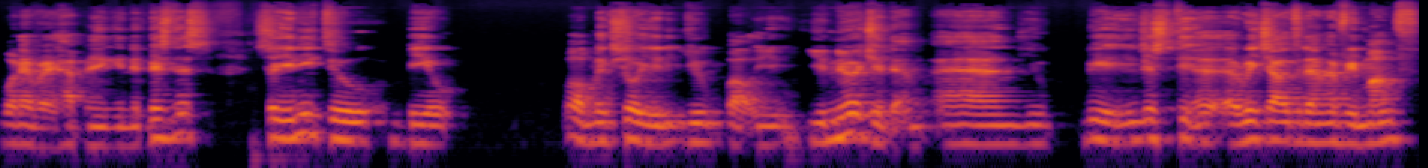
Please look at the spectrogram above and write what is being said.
whatever happening in the business. So you need to be well, make sure you you well you you nurture them and you be you just uh, reach out to them every month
